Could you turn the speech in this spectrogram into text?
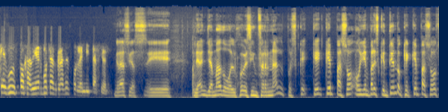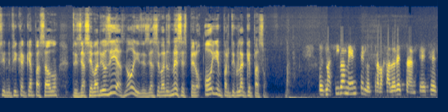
Qué gusto, Javier. Muchas gracias por la invitación. Gracias. Eh, le han llamado el jueves infernal. Pues, ¿qué, qué, qué pasó? Oye, parece que entiendo que qué pasó significa que ha pasado desde hace varios días, ¿no? Y desde hace varios meses. Pero hoy en particular, ¿qué pasó? Pues masivamente los trabajadores franceses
